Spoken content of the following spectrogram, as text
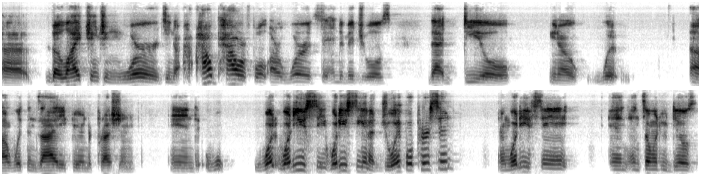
uh, the life-changing words you know how powerful are words to individuals that deal you know with, uh, with anxiety, fear, and depression. And what what do you see? What do you see in a joyful person, and what do you see in in someone who deals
